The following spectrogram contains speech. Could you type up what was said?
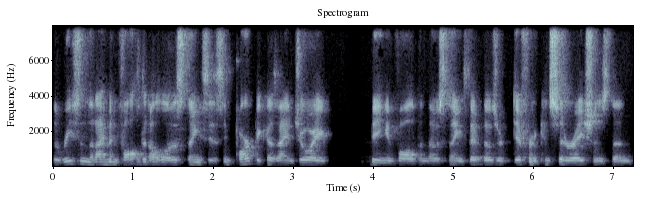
the reason that i'm involved in all those things is in part because i enjoy being involved in those things. They're, those are different considerations than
